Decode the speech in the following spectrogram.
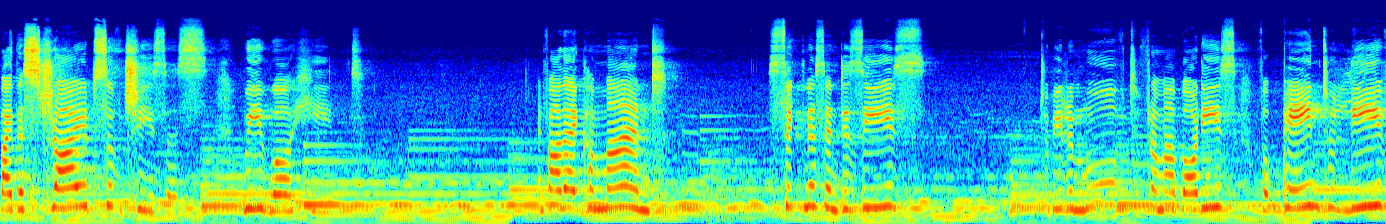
By the stripes of Jesus, we were healed. And Father, I command sickness and disease to be removed from our bodies, for pain to leave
